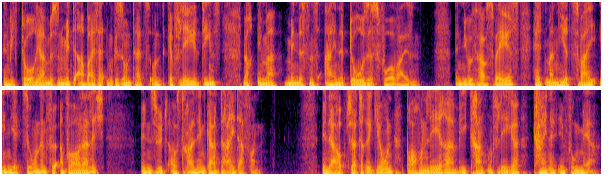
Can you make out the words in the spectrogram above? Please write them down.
In Victoria müssen Mitarbeiter im Gesundheits- und Gepflegedienst noch immer mindestens eine Dosis vorweisen. In New South Wales hält man hier zwei Injektionen für erforderlich, in Südaustralien gar drei davon. In der Hauptstadtregion brauchen Lehrer wie Krankenpfleger keine Impfung mehr.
